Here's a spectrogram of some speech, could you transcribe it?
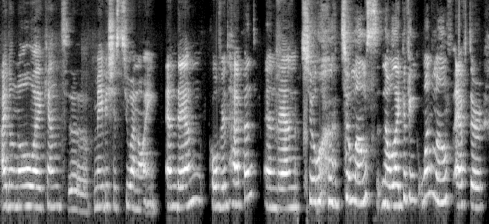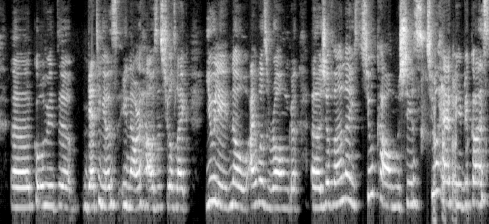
I don't know. I can't. Uh, maybe she's too annoying. And then COVID happened, and then two two months. No, like I think one month after uh, COVID uh, getting us in our houses, she was like, Iuli, no, I was wrong. Uh, Giovanna is too calm. She's too happy because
